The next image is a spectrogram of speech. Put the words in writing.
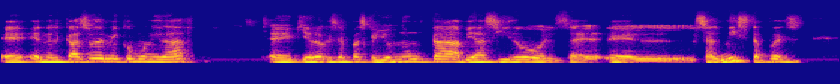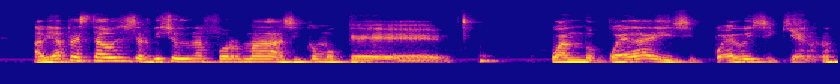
Eh, en el caso de mi comunidad, eh, quiero que sepas que yo nunca había sido el, el, salmista, pues. Había prestado ese servicio de una forma así como que cuando pueda y si puedo y si quiero, ¿no?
